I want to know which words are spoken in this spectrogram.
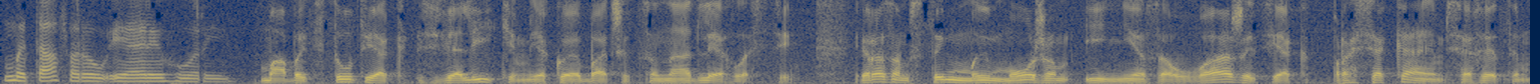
метафараў і алегорый. Мабыць тут як з вялікім якое бачыцца на адлегласці. І разам з тым мы можам і не заўважыць як прасякаемся гэтым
